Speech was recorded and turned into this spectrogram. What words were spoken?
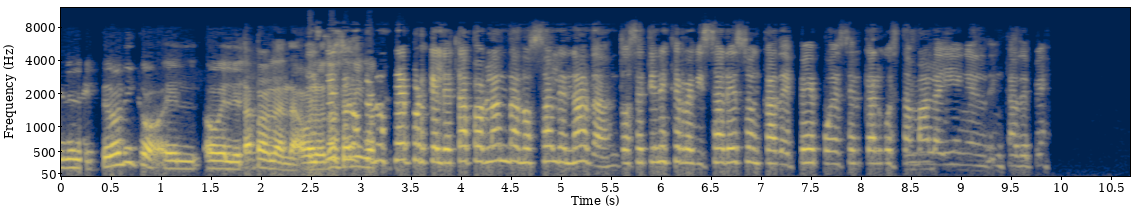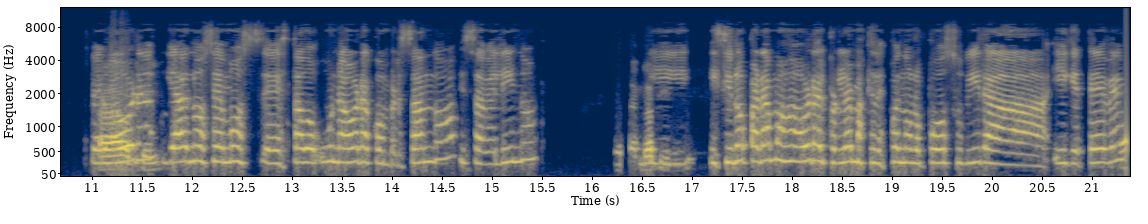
El electrónico el, o el de tapa blanda? ¿O Es los dos eso igual? no sé, porque el de tapa blanda no sale nada. Entonces tienes que revisar eso en KDP. Puede ser que algo está mal ahí en, el, en KDP. Pero Ah, ahora ya nos hemos eh, estado una hora conversando, Isabelino. Y, y si no paramos ahora, el problema es que después no lo puedo subir a IGTV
